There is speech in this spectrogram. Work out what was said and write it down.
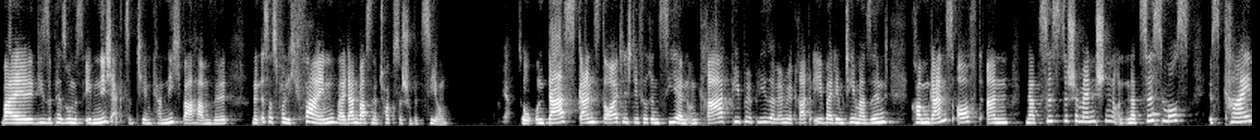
weil diese Person es eben nicht akzeptieren kann, nicht wahrhaben will. Und dann ist das völlig fein, weil dann war es eine toxische Beziehung. Ja. So, und das ganz deutlich differenzieren. Und gerade People Pleaser, wenn wir gerade eh bei dem Thema sind, kommen ganz oft an narzisstische Menschen. Und Narzissmus ist kein,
